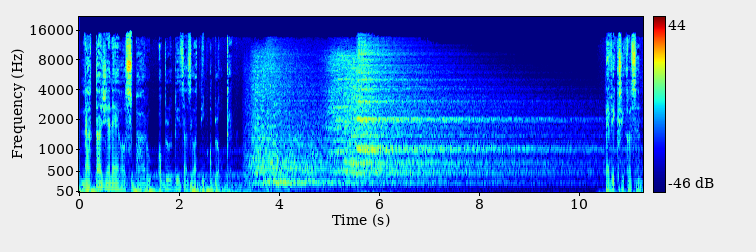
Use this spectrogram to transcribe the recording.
nataženého spáru obludy za zlatým obloukem. Nevykřikl jsem.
